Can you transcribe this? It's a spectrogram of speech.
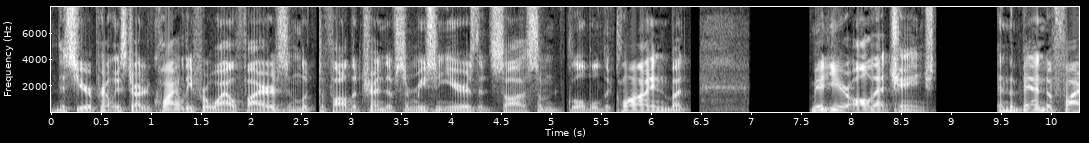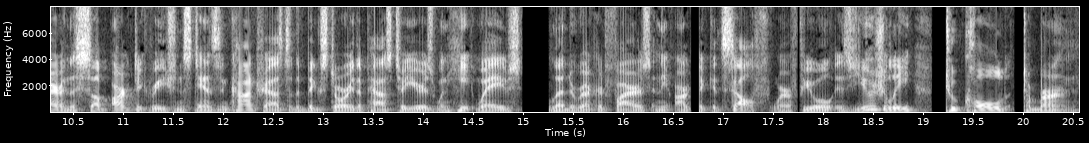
This year apparently started quietly for wildfires and looked to follow the trend of some recent years that saw some global decline, but mid year, all that changed. And the band of fire in the subarctic region stands in contrast to the big story of the past two years when heat waves led to record fires in the Arctic itself, where fuel is usually too cold to burn.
